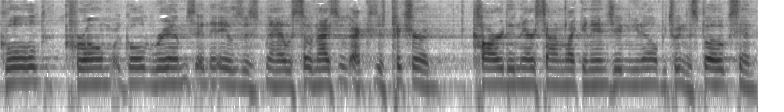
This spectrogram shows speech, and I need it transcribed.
gold chrome, gold rims, and it was just man, it was so nice. I could just picture a card in there, sounding like an engine, you know, between the spokes. And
